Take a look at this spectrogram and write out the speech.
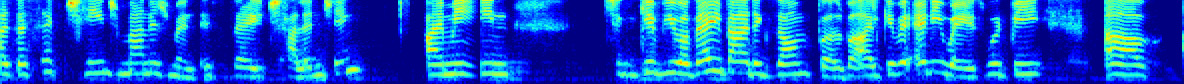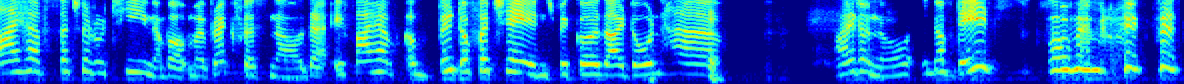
as i said change management is very challenging. I mean to give you a very bad example but i'll give it anyways would be uh, i have such a routine about my breakfast now that if i have a bit of a change because i don't have I don't know, enough dates for my breakfast.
